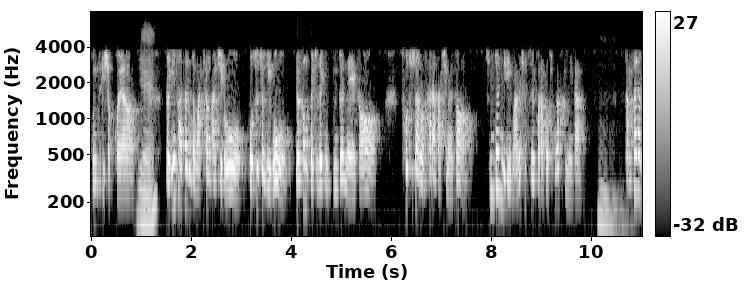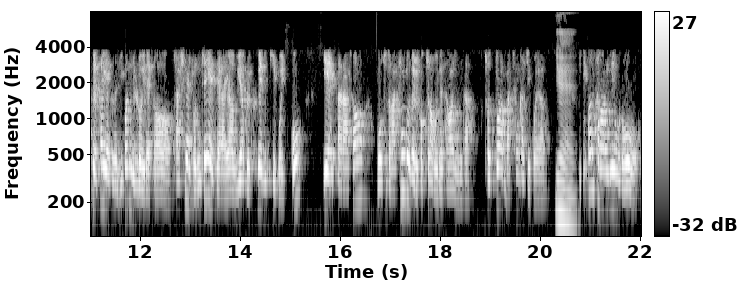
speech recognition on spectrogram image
분들이셨고요. 예. 변인 사단도 마찬가지로 보수적이고 여성 배제적인 군대 내에서 소수자로 살아가시면서 힘든 일이 많으셨을 거라고 생각합니다. 음. 당사자들 사이에서는 이번 일로 인해서 자신의 존재에 대하여 위협을 크게 느끼고 있고 이에 따라서 모두 다 생존을 걱정하고 있는 상황입니다. 저 또한 마찬가지고요. 예. 이번 상황 이후로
